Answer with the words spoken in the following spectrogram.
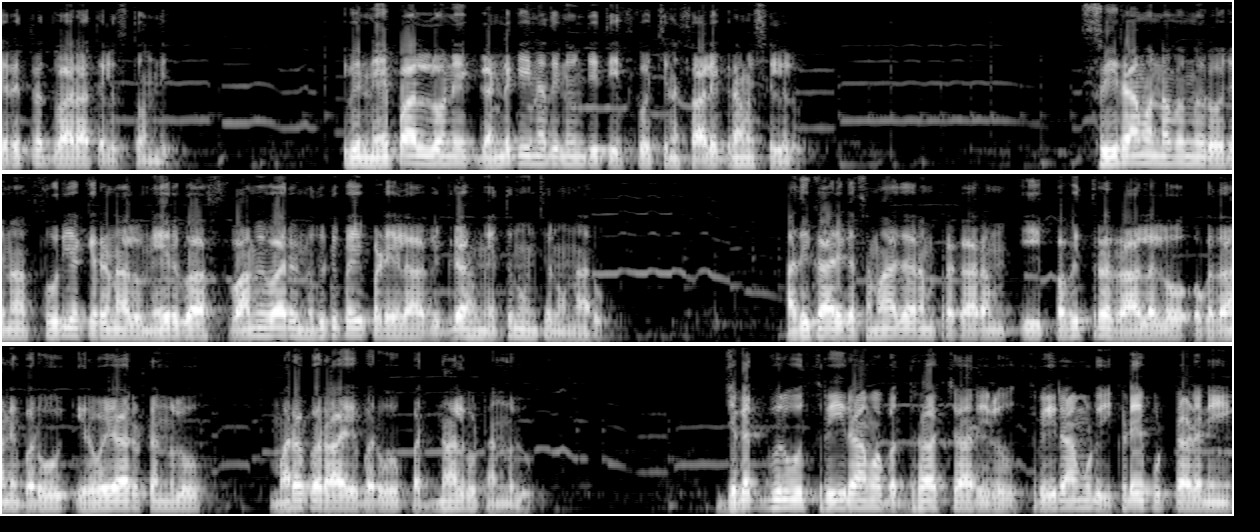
చరిత్ర ద్వారా తెలుస్తోంది. ఇవి నేపాల్లోని గండకీ నది నుంచి తీసుకువచ్చిన సాలిగ్రామ శిలలు. శ్రీరామనవమి రోజున సూర్యకిరణాలు నేరుగా స్వామివారి నుదుటిపై పడేలా విగ్రహం ఎత్తును ఉంచనున్నారు. అధికారిక సమాచారం ప్రకారం ఈ పవిత్ర రాళ్ళలో ఒకదాని బరువు ఇరవై ఆరు టన్నులు మరొక రాయి బరువు పద్నాలుగు టన్నులు. జగద్గురువు శ్రీరామ భద్రాచార్యులు శ్రీరాముడు ఇక్కడే పుట్టాడని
